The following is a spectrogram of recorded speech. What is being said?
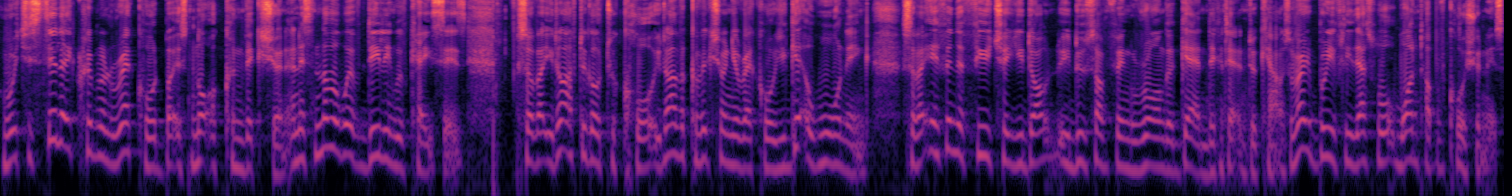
which is still a criminal record, but it's not a conviction. And it's another way of dealing with cases so that you don't have to go to court, you don't have a conviction on your record, you get a warning so that if in the future you don't you do something wrong again, they can take it into account. So very briefly, that's what one type of caution is.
